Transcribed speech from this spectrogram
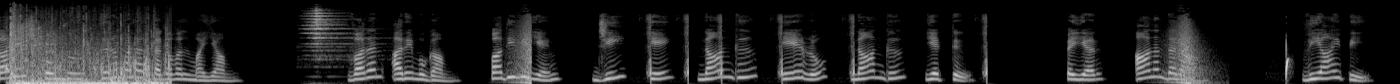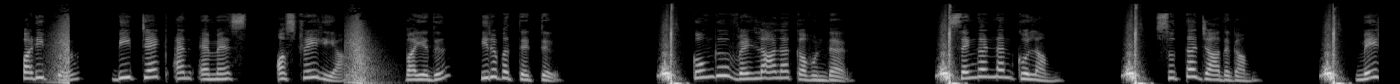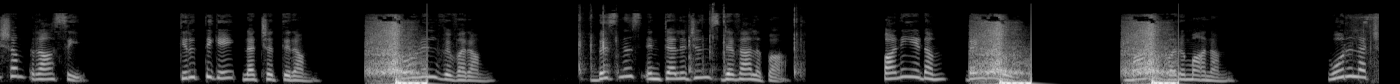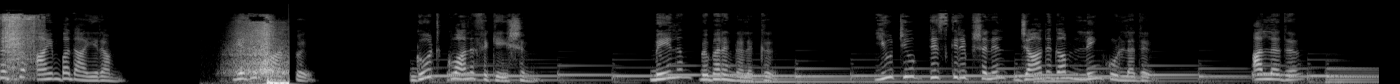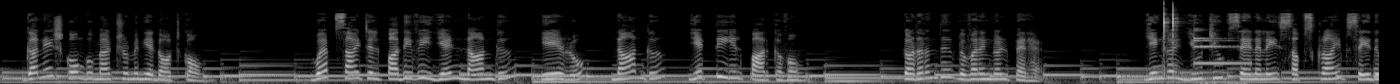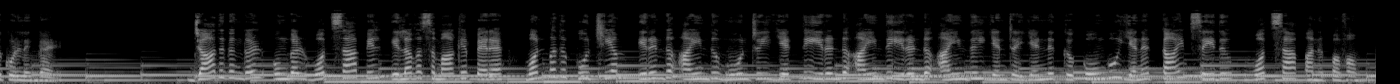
கணேஷ் கொங்கு திருமண தகவல் மையம். வரன் அறிமுகம். பதிவு எண் ஜி கே நான்கு ஏழு நான்கு எட்டு. பெயர் ஆனந்தராம். விஐபி படிப்பு பிடெக் அண்ட் எம்எஸ் ஆஸ்திரேலியா வயது இருபத்தெட்டு. கொங்கு வெள்ளாள கவுண்டர். செங்கண்ணன் குலம் சுத்த ஜாதகம். மேஷம் ராசி. கிருத்திகை நட்சத்திரம். தொழில் விவரம். பிசினஸ் இன்டெலிஜென்ஸ் டெவலப்பர் பணியிடம் பெங்களூர். மாத வருமானம். ஒரு லட்சத்து ஐம்பதாயிரம். எதிர்பார்ப்பு. குட் குவாலிஃபிகேஷன் மேலும் விவரங்களுக்கு. யூடியூப் டிஸ்கிரிப்ஷனில் ஜாதகம் லிங்க் உள்ளது. அல்லது Ganesh Kongu matrimony dot com வெப்சைட்டில் பதிவு எண் நான்கு ஏழு நான்கு எட்டு இல் பார்க்கவும். தொடர்ந்து விவரங்கள் பெற. எங்கள் யூடியூப் சேனலை சப்ஸ்கிரைப் செய்து கொள்ளுங்கள். ஜாதகங்கள் உங்கள் வாட்ஸ்ஆப்பில் இலவசமாக பெற ஒன்பது பூஜ்ஜியம் இரண்டு ஐந்து மூன்று எட்டு இரண்டு ஐந்து இரண்டு ஐந்து என்ற எண்ணுக்கு கோங்கு என டைப் செய்து வாட்ஸ்ஆப் அனுப்பவும்.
